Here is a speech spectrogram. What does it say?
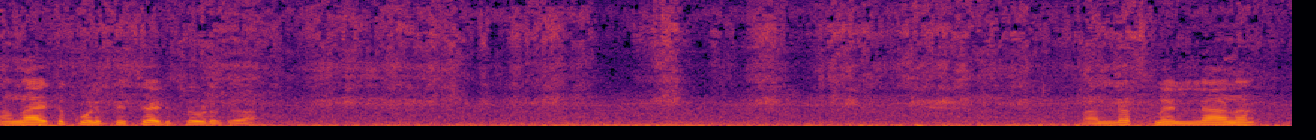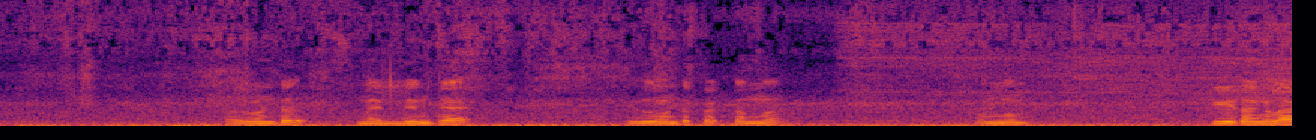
നന്നായിട്ട് കുളിപ്പിച്ച് അടിച്ചു കൊടുക്കുക. നല്ല സ്മെല്ലാണ്. അതുകൊണ്ട് സ്മെല്ലിന്റെ ഇതുകൊണ്ട് പെട്ടെന്ന് ഒന്നും കീടങ്ങളെ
